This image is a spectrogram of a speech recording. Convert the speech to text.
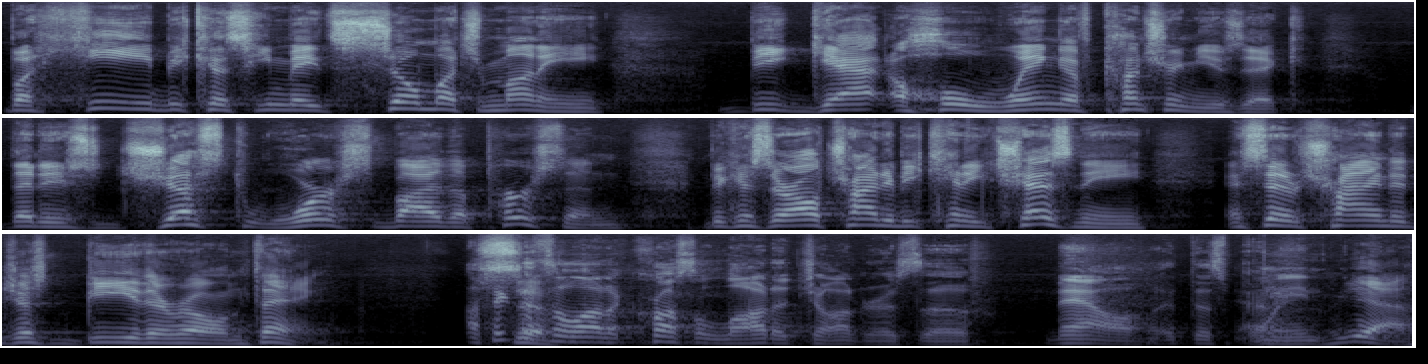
but he, because he made so much money, begat a whole wing of country music that is just worse by the person because they're all trying to be Kenny Chesney instead of trying to just be their own thing. I think So- that's a lot across a lot of genres, though. Now at this point, I mean, Yeah.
